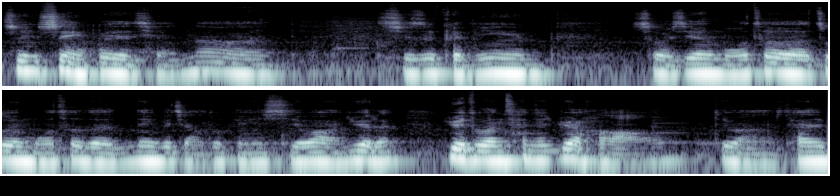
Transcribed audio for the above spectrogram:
摄摄影会的钱。那其实肯定，首先模特作为模特的那个角度，肯定希望越来越多人参加越好，对吧？他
